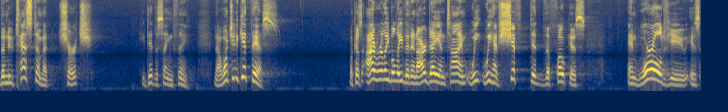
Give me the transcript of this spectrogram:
the New Testament church, he did the same thing. Now, I want you to get this because I really believe that in our day and time, we, we have shifted the focus and worldview is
